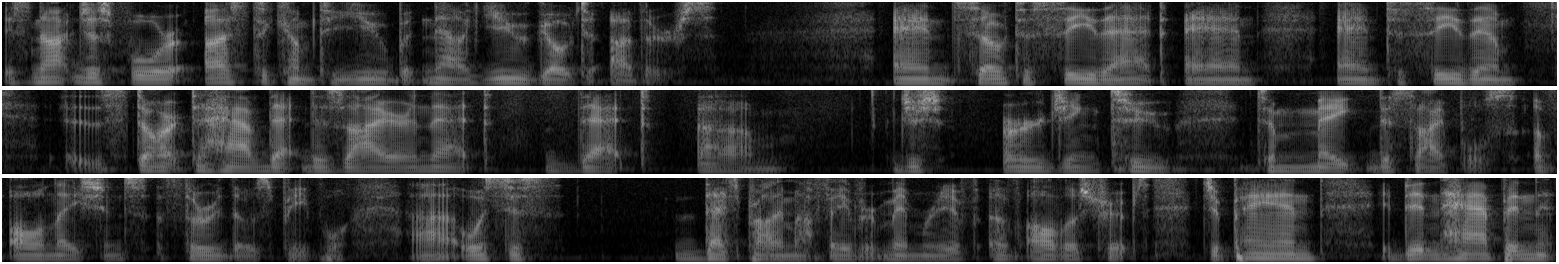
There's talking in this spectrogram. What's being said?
It's not just for us to come to you, but now you go to others. And so to see that and and to see them start to have that desire and that that um, just urging to to make disciples of all nations through those people uh, was just that's probably my favorite memory of, of all those trips. Japan, it didn't happen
